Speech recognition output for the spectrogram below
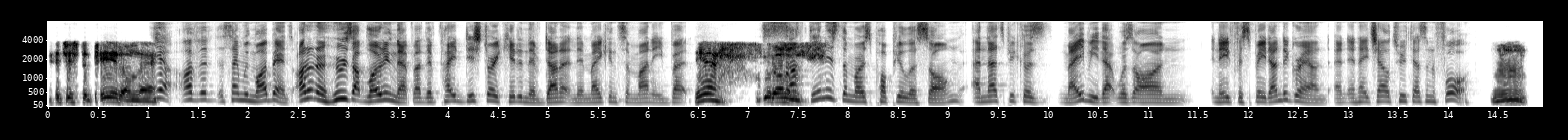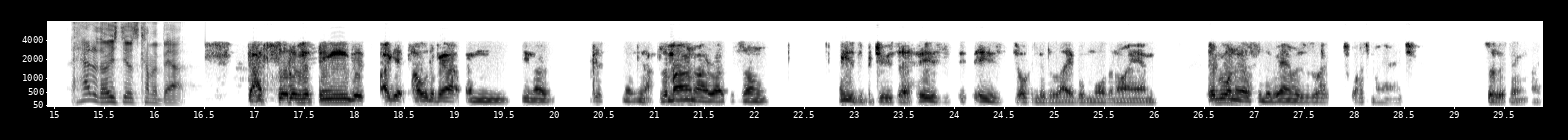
it just appeared on there. yeah, I've the same with my bands. I don't know who's uploading that, but they've paid DistroKid and they've done it and they're making some money. But Yeah, good on them. In is the most popular song, and that's because maybe that was on Need for Speed Underground and NHL 2004. Mm. How do those deals come about? That's sort of a thing that I get told about, and you know, because you know, Lamar and I wrote the song. He's the producer. He's he's talking to the label more than I am. Everyone else in the band was like twice my age, sort of thing. Like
